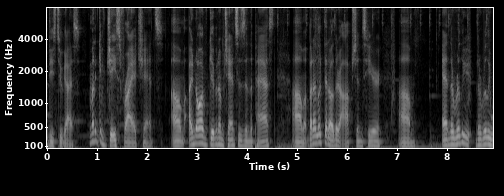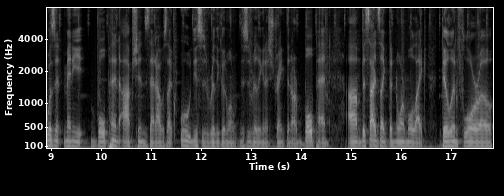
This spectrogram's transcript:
these two guys. I'm gonna give Jace Fry a chance. Um, I know I've given him chances in the past, um, but I looked at other options here. Um, and there really there really wasn't many bullpen options that I was like, oh, this is a really good one. This is really gonna strengthen our bullpen. Um, besides like the normal like Dylan Floro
